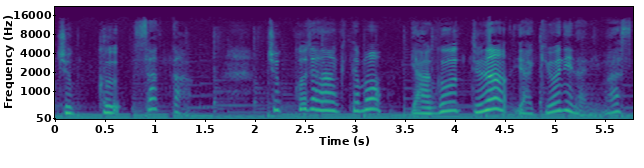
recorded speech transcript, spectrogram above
塾、サッカー。축구じゃなくてもヤグっていうのは野球になります。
